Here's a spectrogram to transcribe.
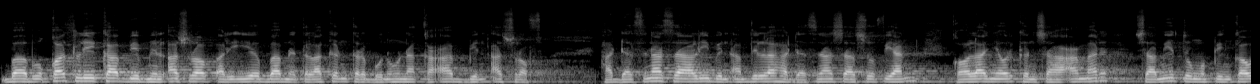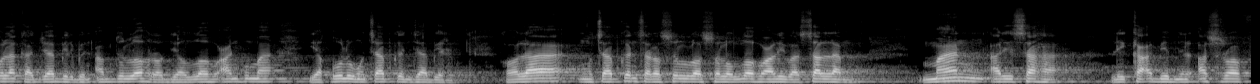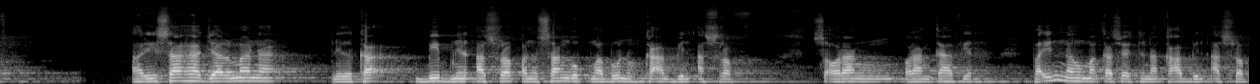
Babu qatli Ka'ab bin al-Ashraf ari ieu bab netelakeun terbunuhna Ka'ab bin Ashraf. Hadatsna Sali bin Abdullah hadatsna Sa Sufyan qala nyaurkeun Sa Amar sami tunguping kaula ka Jabir bin Abdullah radhiyallahu anhuma yaqulu ngucapkeun Jabir. Qala ngucapkeun sa Rasulullah sallallahu alaihi wasallam man arisaha li Ka'ab bin al-Asraf arisaha jalmana lil Ka'ab bin al-Asraf anu sanggup ngabunuh Ka'ab bin Asraf seorang orang kafir. Fa innahu maka sayyiduna Ka'ab bin Asraf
